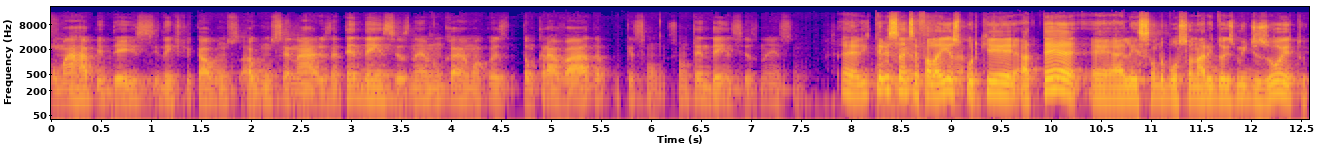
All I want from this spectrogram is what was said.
com mais rapidez identificar alguns, alguns cenários, né? Tendências, né? Nunca é uma coisa tão cravada porque são, são tendências, né? É interessante você falar isso porque até é, a eleição do Bolsonaro em 2018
